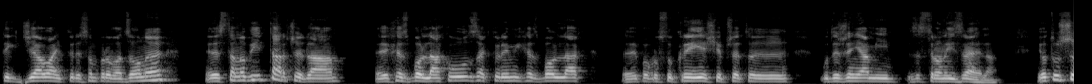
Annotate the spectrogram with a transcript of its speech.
tych działań, które są prowadzone, e, stanowi tarczę dla Hezbollahu, za którymi Hezbollah po prostu kryje się przed uderzeniami ze strony Izraela. I otóż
